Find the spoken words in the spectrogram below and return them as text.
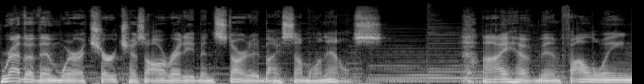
rather than where a church has already been started by someone else. I have been following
